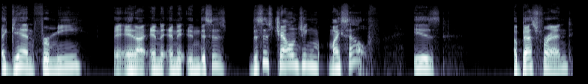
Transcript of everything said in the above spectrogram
again, for me, and I and and and this is this is challenging myself. Is a best friend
